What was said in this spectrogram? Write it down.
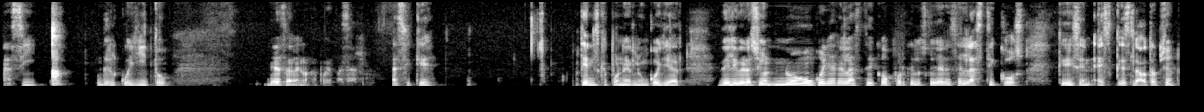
así del cuellito, ya saben lo que puede pasar. Así que tienes que ponerle un collar de liberación, no un collar elástico, porque los collares elásticos, que dicen, es que es la otra opción,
